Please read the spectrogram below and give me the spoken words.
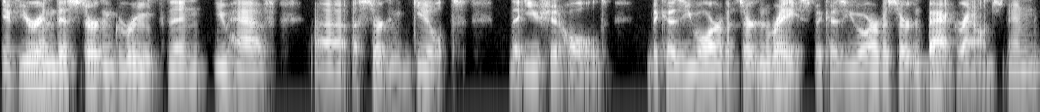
if you're in this certain group, then you have uh, a certain guilt that you should hold because you are of a certain race, because you are of a certain background, and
